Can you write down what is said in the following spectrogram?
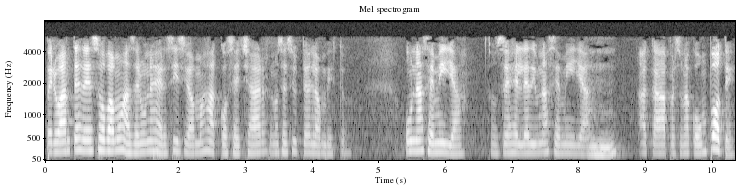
Pero antes de eso vamos a hacer un ejercicio, vamos a cosechar, no sé si ustedes lo han visto, una semilla. Entonces él le dio una semilla. A cada persona con un pote.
